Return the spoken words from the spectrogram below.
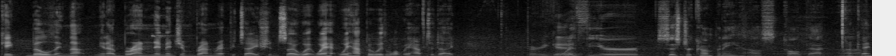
keep building that you know brand image and brand reputation. So we're, we're, we're happy with what we have today. Very good. With your sister company, I'll call it that. um, Okay.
